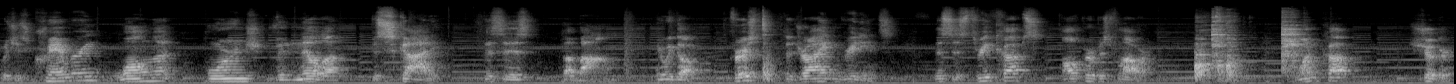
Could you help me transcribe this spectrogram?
which is cranberry, walnut, orange, vanilla biscotti. This is the bomb. Here we go. First, the dry ingredients. This is three cups all-purpose flour, one cup sugar,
